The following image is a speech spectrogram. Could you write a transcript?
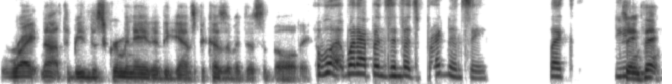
right not to be discriminated against because of a disability. What what happens if it's pregnancy? Like you, same thing.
